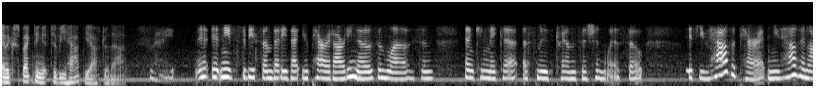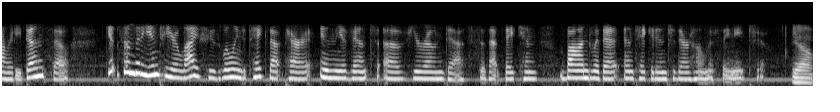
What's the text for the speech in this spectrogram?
and expecting it to be happy after that. Right. It, it needs to be somebody that your parrot already knows and loves and and can make a, a smooth transition with. So if you have a parrot and you haven't already done so, get somebody into your life who's willing to take that parrot in the event of your own death so that they can bond with it and take it into their home if they need to. Yeah,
